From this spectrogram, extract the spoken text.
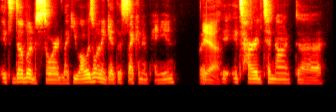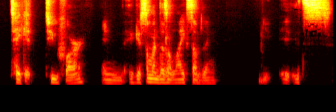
it's double edged sword. Like you always want to get the second opinion, but yeah, it, it's hard to not, uh, take it too far. And if someone doesn't like something, it's,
